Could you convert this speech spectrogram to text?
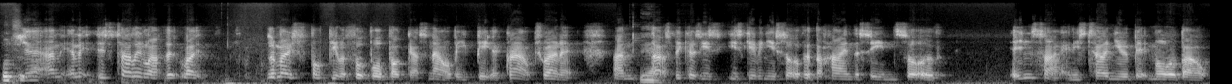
What's yeah, and, and it's telling like that, like the most popular football podcast now will be Peter Crouch, won't it? And yeah. that's because he's he's giving you sort of a behind the scenes sort of insight, and he's telling you a bit more about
